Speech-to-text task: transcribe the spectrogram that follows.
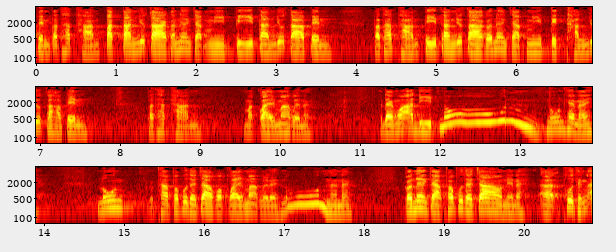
เป็นประทัดฐาน ปัตตัญยุตาก็เนื่องจากมีปีตัญยุตาเป็นประทัดฐาน ปีตัญยุตาก็เนื่องจากมีติดทันยุตาเป็นประทัดฐานมาไกลมากเลยนะ แสดงว่าอดีตนู้นนู้นแค่ไหนนู้นถ้าพระพุทธเจ้าก็ไกลมากเลยเลยนู้นนะนะก็เนื่องจากพระพุทธเจ้าเนี่ยนะพูดถึงอ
